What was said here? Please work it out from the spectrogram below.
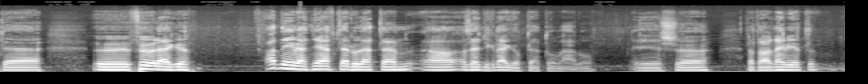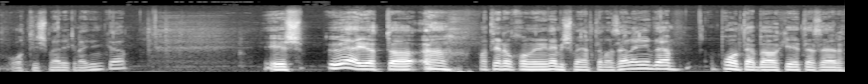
de ő főleg hát német nyelvterületen az egyik legjobb tetováló. És tehát a nevét ott ismerik leginkább. És ő eljött a, hát én akkor nem ismertem az elején, de pont ebbe a 2007-8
